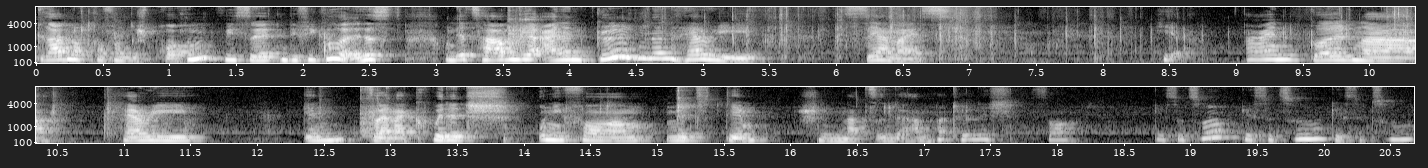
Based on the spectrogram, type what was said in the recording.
gerade noch davon gesprochen, wie selten die Figur ist. Und jetzt haben wir einen güldenen Harry. Sehr nice. Hier, ein goldener Harry in seiner Quidditch-Uniform mit dem Schnatz in der Hand natürlich. So, gehst du zu, gehst du zu, gehst du zu.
